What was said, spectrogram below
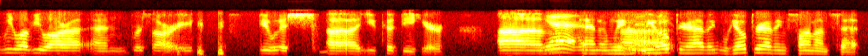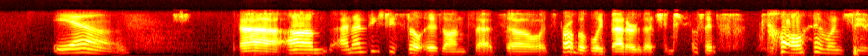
we love you, Laura, and we're sorry. we wish uh you could be here. Um, yes. and we we Uh, hope you're having we hope you're having fun on set. yes. Uh, um, and I think she still is on set, so it's probably better that she doesn't call in when she's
